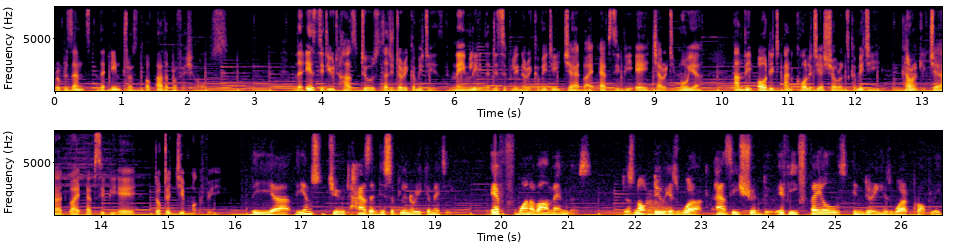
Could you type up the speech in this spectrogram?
represents the interest of other professionals. The Institute has two statutory committees, namely the Disciplinary Committee chaired by FCPA Charity Moya and the Audit and Quality Assurance Committee currently chaired by FCPA Dr. Jim McFie. The, uh, the Institute has a disciplinary committee. If one of our members does not do his work as he should do, if he fails in doing his work properly,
